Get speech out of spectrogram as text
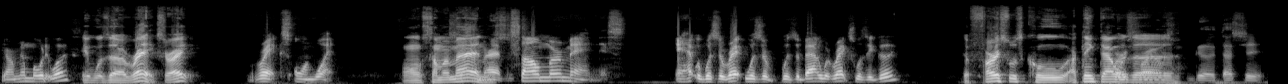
Y'all remember what it was? it was uh Rex, right? Rex on what? On Summer Madness. Madness. Summer Madness. And was the Rex was the was the battle with Rex? Was it good? The first was cool. I think that First was round uh was good. That's it.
